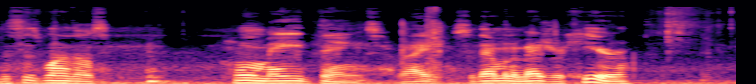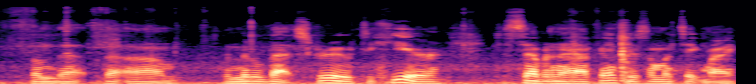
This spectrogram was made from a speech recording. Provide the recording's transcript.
this is one of those homemade things, right? So then I'm gonna measure here from the, the, um, the middle of that screw to here to seven and a half inches. I'm gonna take my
